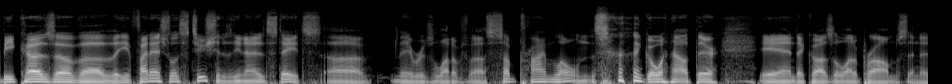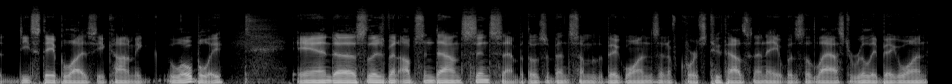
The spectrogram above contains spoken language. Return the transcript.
because of uh, the financial institutions in the United States. there was a lot of subprime loans going out there, and it caused a lot of problems and it destabilized the economy globally. And uh, so there's been ups and downs since then, but those have been some of the big ones. And of course, 2008 was the last really big one.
